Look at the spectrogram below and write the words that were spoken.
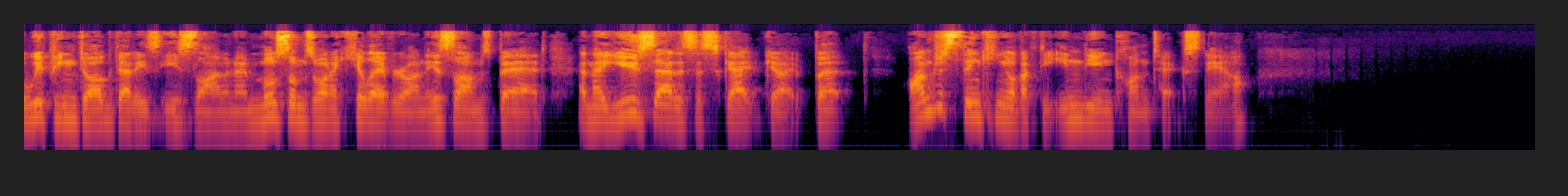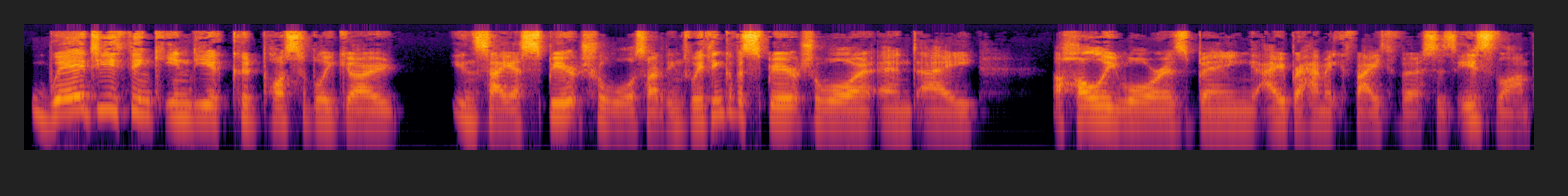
the whipping dog that is Islam, and Muslims want to kill everyone. Islam's bad, and they use that as a scapegoat. But I'm just thinking of like the Indian context now. Where do you think India could possibly go in, say, a spiritual war side of things? We think of a spiritual war and a a holy war as being Abrahamic faith versus Islam.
